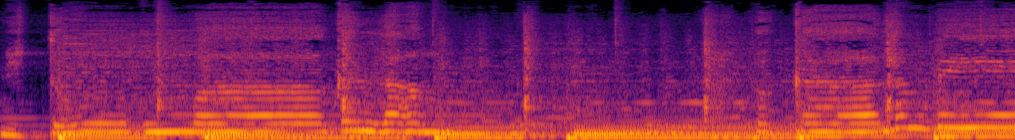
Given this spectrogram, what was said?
Nitong umaga lang Pagkalambing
